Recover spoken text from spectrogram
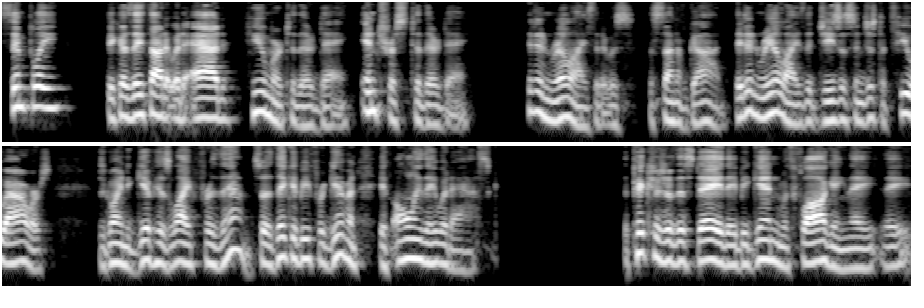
simply because they thought it would add humor to their day, interest to their day. They didn't realize that it was the Son of God. They didn't realize that Jesus, in just a few hours, was going to give his life for them so that they could be forgiven if only they would ask. The pictures of this day, they begin with flogging. They, they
